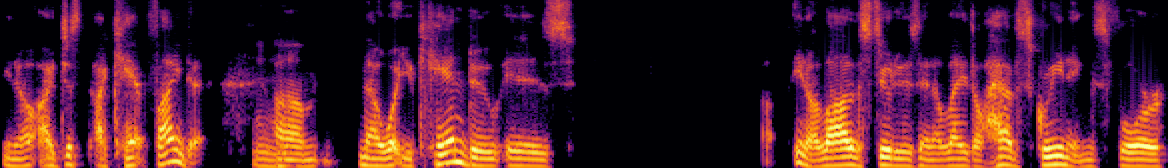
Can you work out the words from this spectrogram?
You know, I just I can't find it. Mm-hmm. Um, now, what you can do is, you know, a lot of the studios in LA they'll have screenings for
